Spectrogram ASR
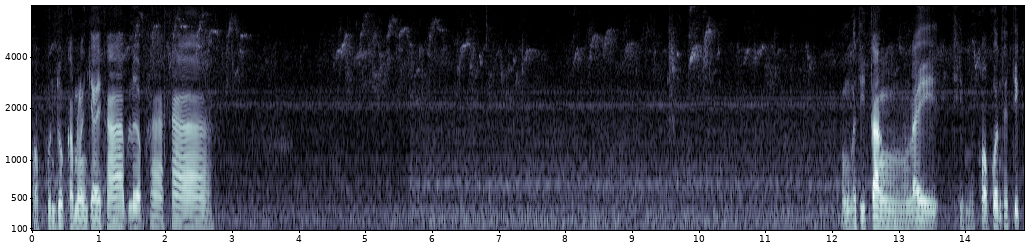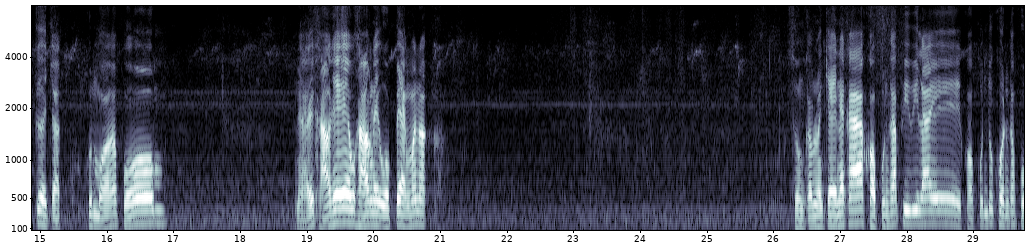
ขอบคุณทุกกำลังใจครับ เลือบห้าค่ะผมก็ที่ตั้งไล่ทีมขอบคุณสติ๊กเกอร์จากคุณหมอครับผม เนี่ยไอ้ขาวแท้ขาวในอวบแป้งมันอะส่งกำลังใจนะคะ ขอบคุณครับพี่วิไลขอบคุณทุกคนครับผ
